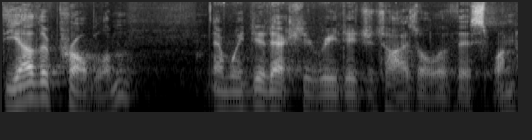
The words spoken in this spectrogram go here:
The other problem, and we did actually redigitize all of this one,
